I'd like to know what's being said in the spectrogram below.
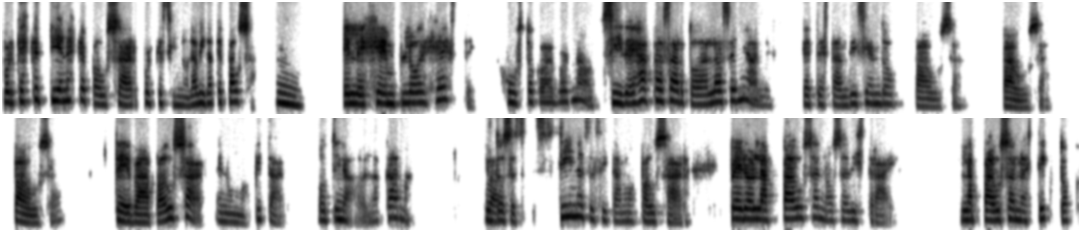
Porque es que tienes que pausar, porque si no la vida te pausa. Mm. El ejemplo es este, justo con el burnout. Si dejas pasar todas las señales que te están diciendo pausa, pausa, pausa, te va a pausar en un hospital o tirado en la cama. Entonces, sí necesitamos pausar, pero la pausa no se distrae. La pausa no es TikTok,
